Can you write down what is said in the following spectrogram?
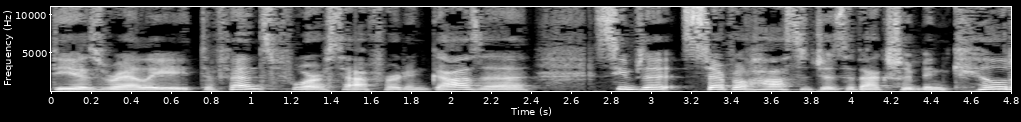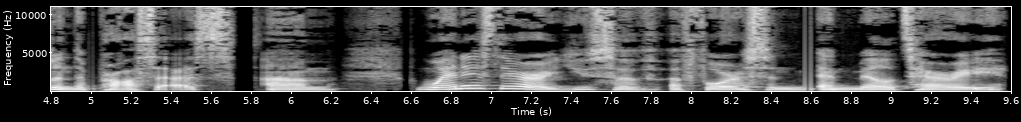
the Israeli Defense Force effort in Gaza, seems that several hostages have actually been killed in the process. Um, when is there a use of, of force and, and military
